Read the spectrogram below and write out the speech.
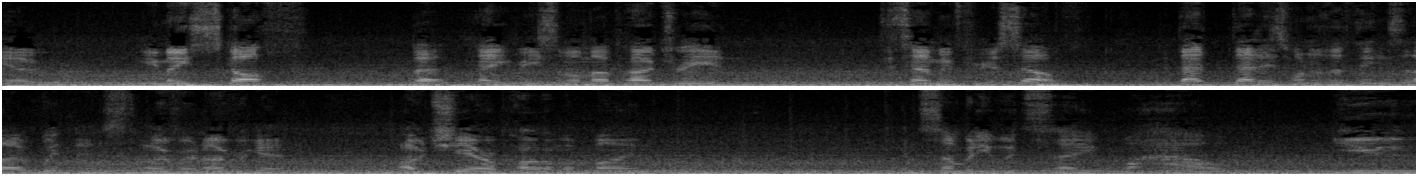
You know, you may scoff, but hey, read some of my poetry and determine for yourself. But that that is one of the things that I've witnessed over and over again. I would share a poem of mine, and somebody would say, "Wow, you."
